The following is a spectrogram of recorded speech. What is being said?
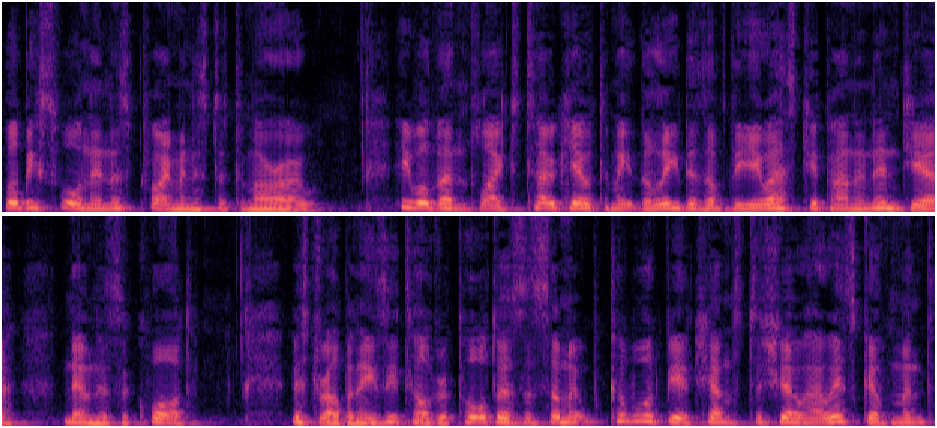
will be sworn in as Prime Minister tomorrow. He will then fly to Tokyo to meet the leaders of the US, Japan, and India, known as the Quad. Mr Albanese told reporters the summit would be a chance to show how his government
